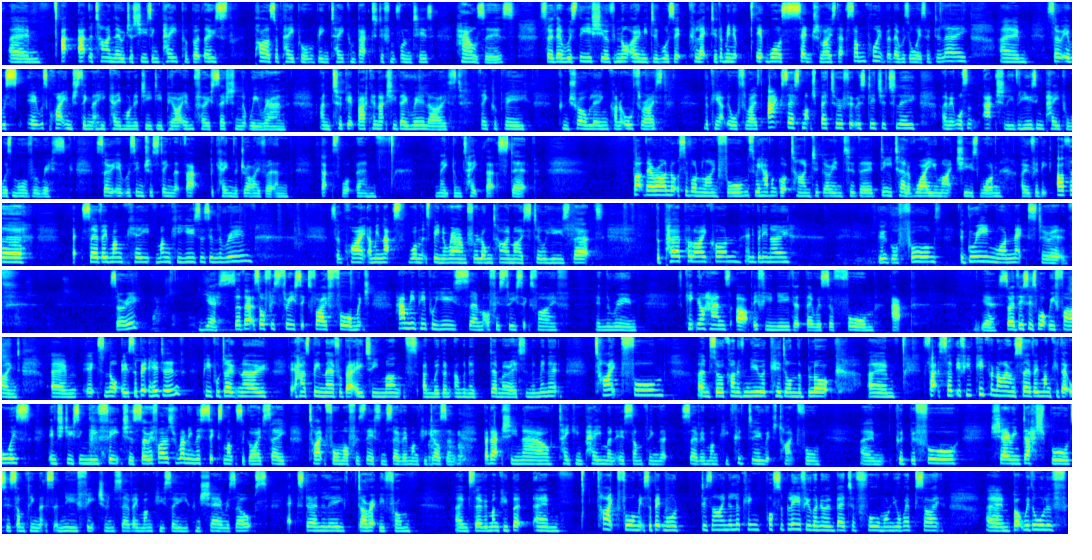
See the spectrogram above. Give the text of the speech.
Um, at, at the time, they were just using paper, but those piles of paper were being taken back to different volunteers' houses. So there was the issue of not only did, was it collected, I mean, it, it was centralised at some point, but there was always a delay. Um, so it was, it was quite interesting that he came on a GDPR info session that we ran and took it back and actually they realised they could be controlling, kind of authorised, looking at the authorised access much better if it was digitally. Um, it wasn't actually, the using paper was more of a risk. So it was interesting that that became the driver and that's what um, made them take that step. But there are lots of online forms. We haven't got time to go into the detail of why you might choose one over the other. Uh, Survey Monkey, monkey users in the room. So quite, I mean, that's one that's been around for a long time. I still use that. The purple icon, anybody know? Google Forms. The green one next to it. Sorry? Yes, so that's Office 365 form, which, how many people use um, Office 365 in the room? Keep your hands up if you knew that there was a form app. Yeah, so this is what we find. Um, it's not, it's a bit hidden. People don't know. It has been there for about 18 months, and we're going, I'm going to demo it in a minute. Typeform, um, so a kind of newer kid on the block. Um, fact, so if you keep an eye on SurveyMonkey, they're always introducing new features. So if I was running this six months ago, I'd say Typeform offers this and SurveyMonkey doesn't. But actually now taking payment is something that SurveyMonkey could do, which Typeform um, could before. Sharing dashboards is something that's a new feature in SurveyMonkey, so you can share results externally, directly from um, SurveyMonkey. But um, Typeform, it's a bit more designer looking, possibly, if you're going to embed a form on your website. Um, but with all of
